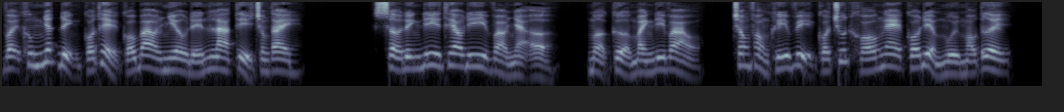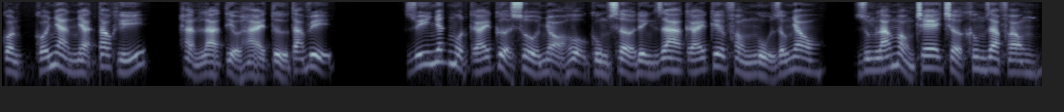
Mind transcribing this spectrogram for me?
vậy không nhất định có thể có bao nhiêu đến la tỷ trong tay. Sở đình đi theo đi vào nhà ở, mở cửa mảnh đi vào, trong phòng khí vị có chút khó nghe có điểm mùi máu tươi, còn có nhàn nhạt tao khí, hẳn là tiểu hài tử tạ vị. Duy nhất một cái cửa sổ nhỏ hộ cùng sở đình ra cái kia phòng ngủ giống nhau, dùng lá mỏng che chở không ra phòng,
